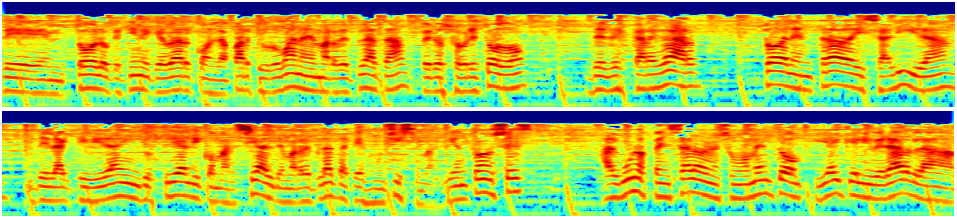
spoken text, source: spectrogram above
de todo lo que tiene que ver con la parte urbana de Mar del Plata, pero sobre todo de descargar toda la entrada y salida de la actividad industrial y comercial de Mar del Plata, que es muchísima. Y entonces algunos pensaron en su momento, y hay que liberar la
